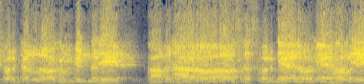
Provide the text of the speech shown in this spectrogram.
स्वर्गम् लोकम् विन्दति कामचारोऽस्य स्वर्गे लोके भवति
